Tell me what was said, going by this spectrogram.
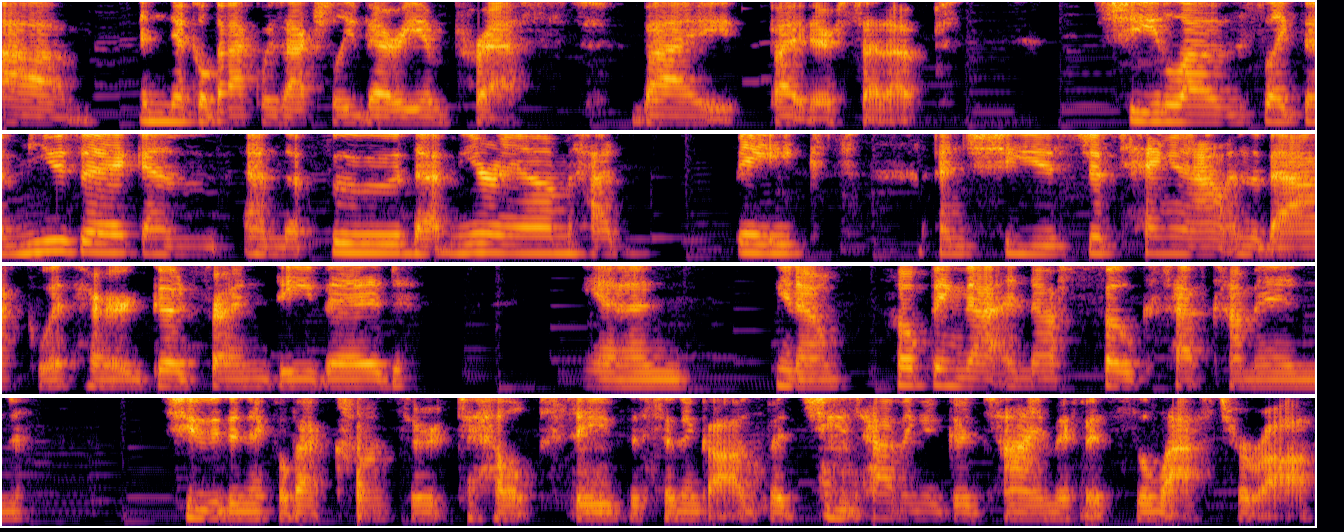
Um, and Nickelback was actually very impressed by by their setup. She loves like the music and and the food that Miriam had baked, and she's just hanging out in the back with her good friend David, and you know hoping that enough folks have come in to the Nickelback concert to help save the synagogue. But she's having a good time if it's the last hurrah.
